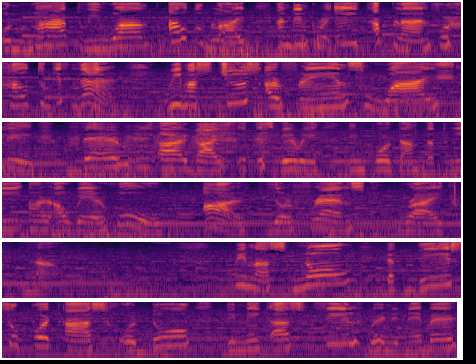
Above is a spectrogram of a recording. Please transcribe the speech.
on what we want out of life and then create a plan for how to get there. We must choose our friends wisely. There we are guys. It is very important that we are aware who are your friends right now. We must know that they support us or do they make us feel we're never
